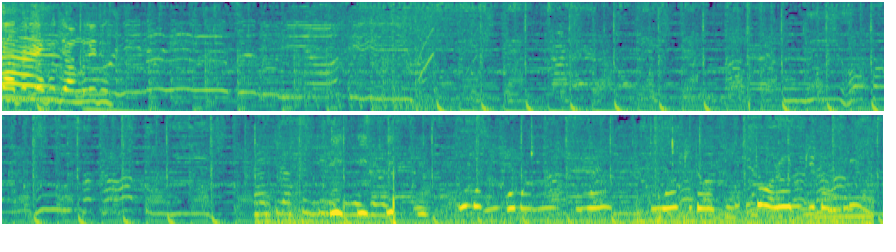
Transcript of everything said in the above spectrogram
তাড়াতাড়ি এখন জঙ্গলে ঢুক Oh my, oh my, oh my, oh my, oh my, oh my, oh my, oh my, oh my, oh my, oh my,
